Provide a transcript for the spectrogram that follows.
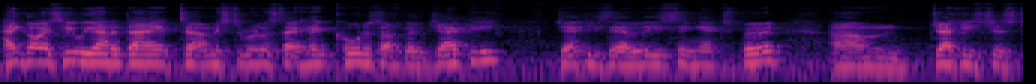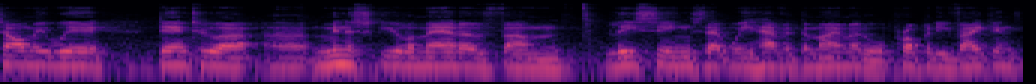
Hey guys, here we are today at uh, Mr. Real Estate Headquarters. I've got Jackie. Jackie's our leasing expert. Um, Jackie's just told me we're down to a, a minuscule amount of um, leasings that we have at the moment or property vacant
